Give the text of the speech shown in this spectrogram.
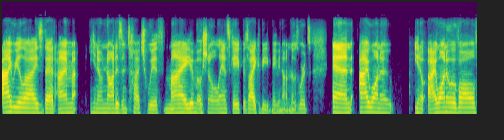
I realize that I'm you know not as in touch with my emotional landscape as i could be maybe not in those words and i want to you know i want to evolve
